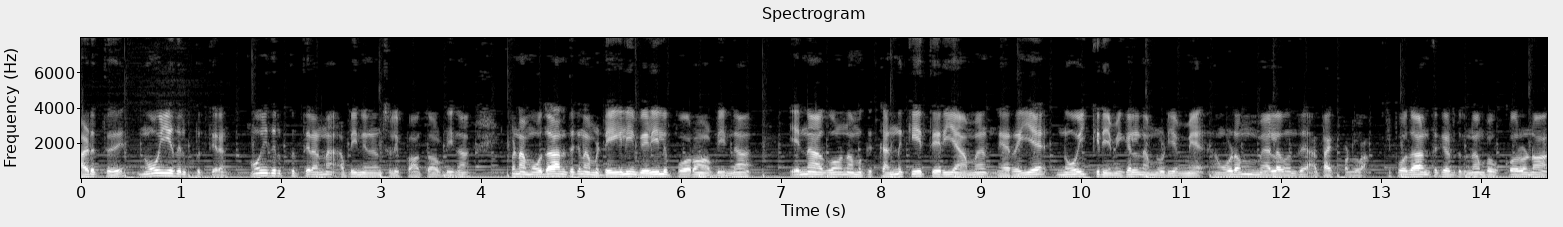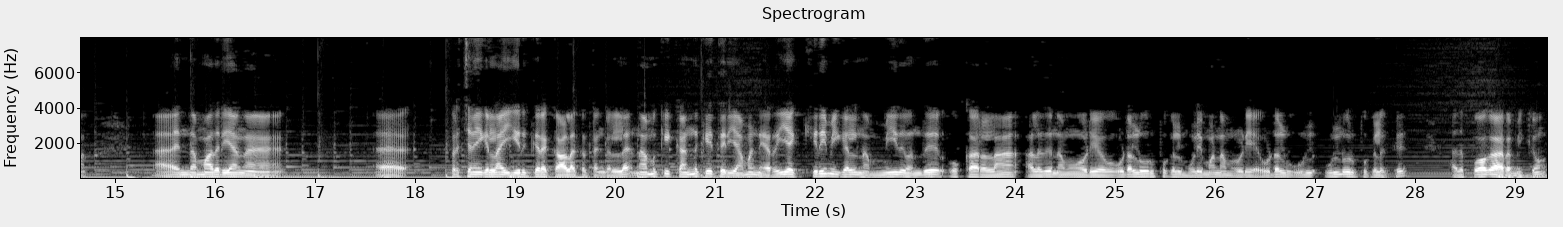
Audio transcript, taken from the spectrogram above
அடுத்து நோய் எதிர்ப்பு திறன். நோய் எதிர்ப்பு திறன் அப்படின்னு என்னென்னு சொல்லி பார்த்தோம் அப்படின்னா இப்போ நம்ம உதாரணத்துக்கு நம்ம டெய்லியும் வெளியில் போகிறோம் அப்படின்னா என்ன ஆகும்? நமக்கு கண்ணுக்கே தெரியாமல் நிறைய நோய் கிருமிகள் நம்மளுடைய மே உடம்பு மேலே வந்து அட்டாக் பண்ணலாம். இப்போ உதாரணத்துக்கு எடுத்துக்கணும் இப்போ கொரோனா இந்த மாதிரியான பிரச்சனைகள்லாம் இருக்கிற காலகட்டங்களில் நமக்கு கண்ணுக்கே தெரியாமல் நிறைய கிருமிகள் நம் மீது வந்து உட்காரலாம் அல்லது நம்மளுடைய உடல் உறுப்புகள் மூலிமா நம்மளுடைய உடல் உள் உள்ளுறுப்புகளுக்கு அது போக ஆரம்பிக்கும்.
